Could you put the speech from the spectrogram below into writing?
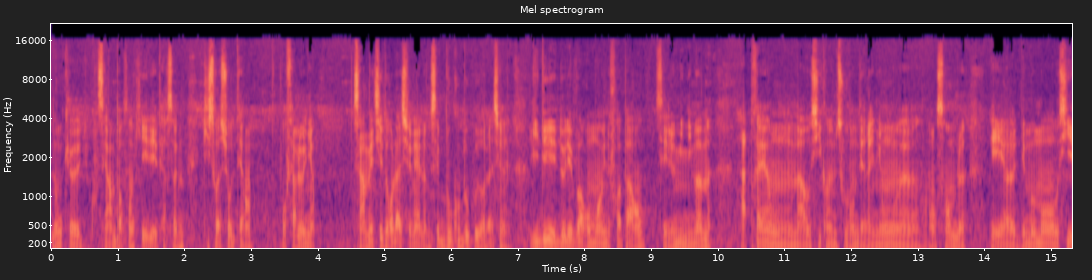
Donc, euh, du coup, c'est important qu'il y ait des personnes qui soient sur le terrain pour faire le lien. C'est un métier de relationnel, c'est beaucoup, beaucoup de relationnel. L'idée est de les voir au moins une fois par an, c'est le minimum. Après, on a aussi quand même souvent des réunions euh, ensemble et euh, des moments aussi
